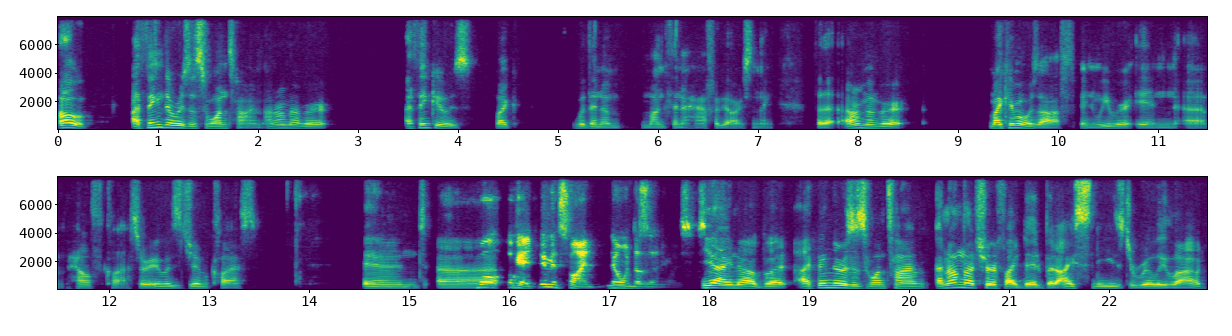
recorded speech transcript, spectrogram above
Oh, I think there was this one time. I don't remember. I think it was like within a month and a half ago or something. But I remember my camera was off and we were in um, health class or it was gym class. And uh, well, okay, gym, it's fine. No one does it anyways. yeah, I know. But I think there was this one time, and I'm not sure if I did, but I sneezed really loud.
